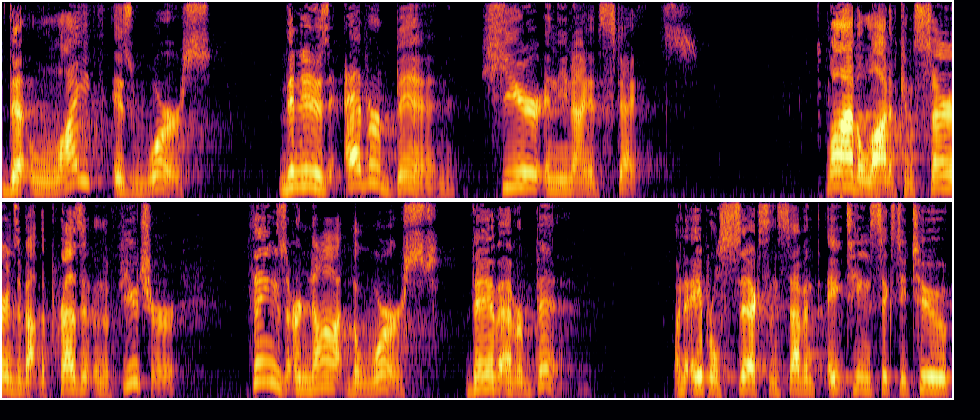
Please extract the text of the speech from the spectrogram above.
that life is worse than it has ever been here in the United States. While I have a lot of concerns about the present and the future, things are not the worst they have ever been. On April 6th and 7th, 1862,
